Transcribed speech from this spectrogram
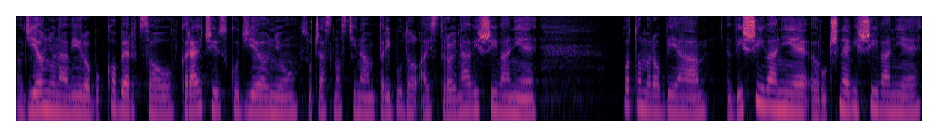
dielňu na výrobu kobercov, krajčírskú dielňu, v súčasnosti nám pribudol aj stroj na vyšívanie, potom robia vyšívanie, ručné vyšívanie,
